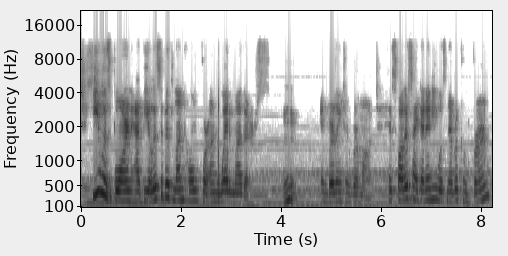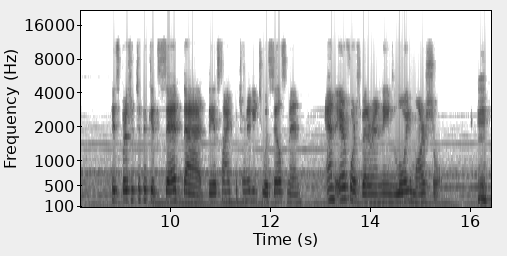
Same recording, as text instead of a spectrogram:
he was born at the Elizabeth Lund Home for Unwed Mothers Mm. in Burlington, Vermont. His father's identity was never confirmed. His birth certificate said that they assigned paternity to a salesman and Air Force veteran named Lloyd Marshall. Mm.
